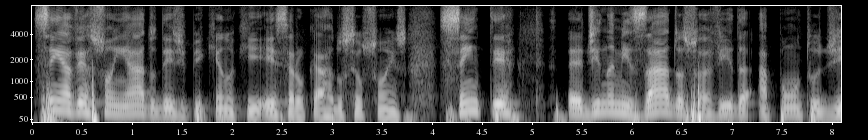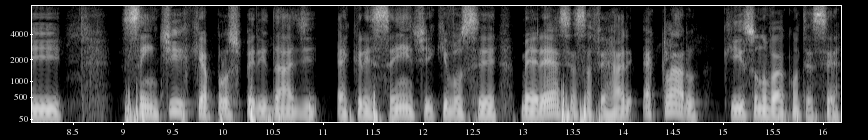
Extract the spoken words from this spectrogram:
sem haver sonhado desde pequeno que esse era o carro dos seus sonhos, sem ter é, dinamizado a sua vida a ponto de sentir que a prosperidade é crescente e que você merece essa Ferrari, é claro que isso não vai acontecer.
